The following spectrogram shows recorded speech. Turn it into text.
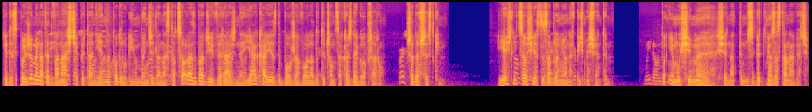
Kiedy spojrzymy na te 12 pytań jedno po drugim, będzie dla nas to coraz bardziej wyraźne, jaka jest Boża wola dotycząca każdego obszaru. Przede wszystkim, jeśli coś jest zabronione w Piśmie Świętym, to nie musimy się nad tym zbytnio zastanawiać.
